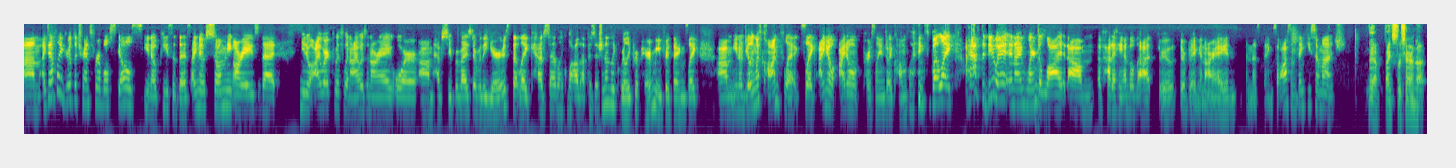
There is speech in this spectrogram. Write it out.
um, I definitely agree with the transferable skills, you know, piece of this. I know so many RAs that – you know I worked with when I was an RA or um, have supervised over the years that like have said like wow that position has like really prepared me for things like um, you know dealing with conflicts like I know I don't personally enjoy conflicts but like I have to do it and I've learned a lot um, of how to handle that through through being an RA and and those things so awesome thank you so much Yeah, thanks for sharing that.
